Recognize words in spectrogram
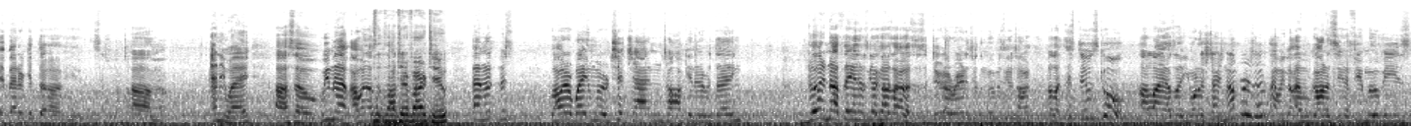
it better get the uh, views. That's what I'm talking Um, anyway, uh, so we met. I went to saw Terrifier 2, and uh, just while we were waiting, we were chit chatting, talking, and everything. Really did not think it was gonna come. I was like, oh, is this a dude I ran into at the movies gonna talk? I was like, this dude's cool. I was like, I was like, you want to exchange numbers and everything? We've, we've gone and seen a few movies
